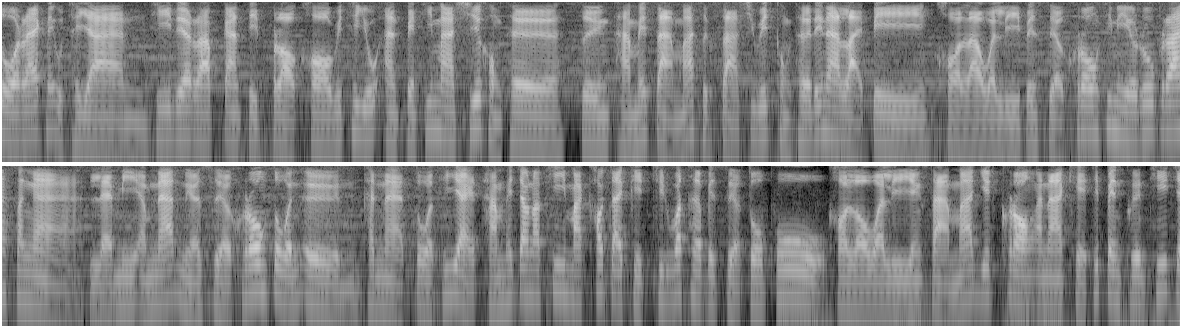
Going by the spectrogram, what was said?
ตัวแรกในอุทยาน ที่ได้รับการติดปลอกคอวิทยุอันเป็นที่มาชื่อของเธอ ซึ่งทำให้สามารถศึกษาชีวิตของเธอได้นานหลายปี คอลาวาลีเป็นเสือโคร่งที่มีรูปร่างสง่า และมีอำนาจเหนือเสือโคร่งตัวอื่น ขนาดตัวที่ใหญ่ทำให้เจ้าหน้าที่มักเข้าใจผิดคิดว่าเธอเป็นเสือตัวผู้คอลาวาลียังสามารถยึดครองอาณาเขตที่เป็นพื้นที่ใจ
